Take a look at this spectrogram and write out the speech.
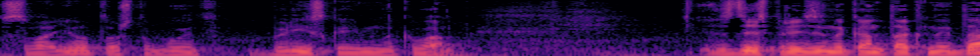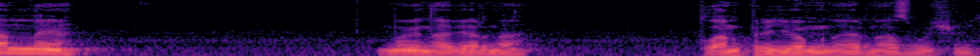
свое, то, что будет близко именно к вам. Здесь приведены контактные данные. Ну и, наверное, план приема, наверное, озвучивать.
